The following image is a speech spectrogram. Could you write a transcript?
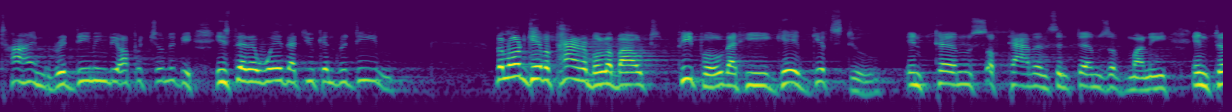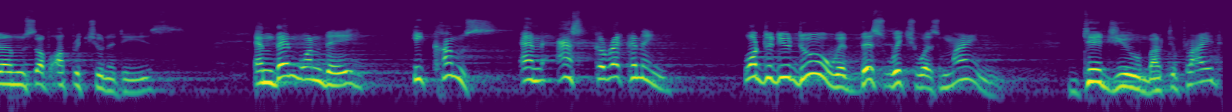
time, redeeming the opportunity. Is there a way that you can redeem? The Lord gave a parable about people that He gave gifts to in terms of talents, in terms of money, in terms of opportunities. And then one day, He comes and asks a reckoning. What did you do with this which was mine? Did you multiply it?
